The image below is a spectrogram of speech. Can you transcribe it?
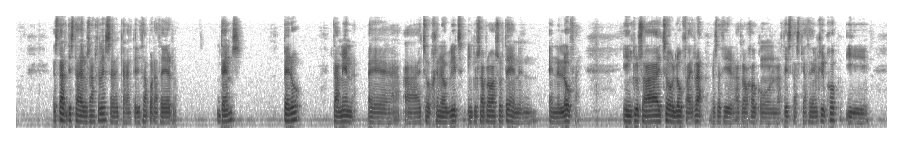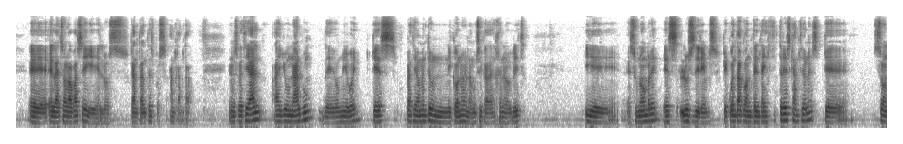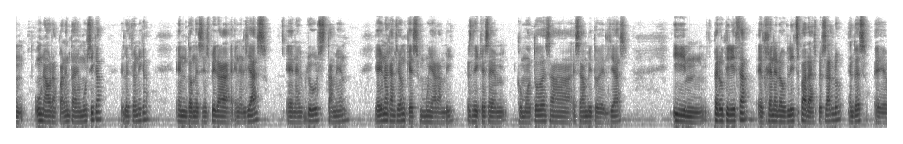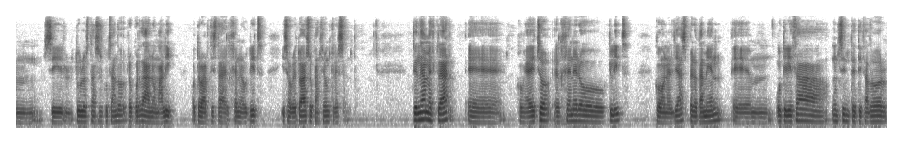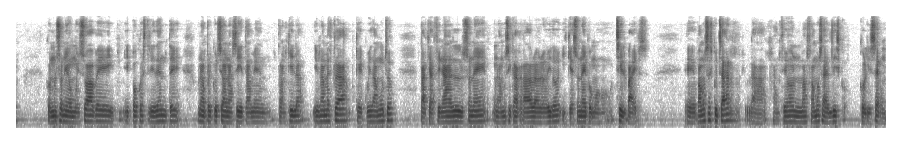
Este artista de Los Ángeles se caracteriza por hacer dance, pero también eh, ha hecho género glitch, incluso ha probado suerte en, en, en el lo-fi. Incluso ha hecho lo-fi rap, es decir, ha trabajado con artistas que hacen hip hop y eh, él ha hecho la base y los cantantes pues han cantado. En especial hay un álbum de Omniboy que es prácticamente un icono en la música del género glitch y eh, su nombre es Lucid Dreams, que cuenta con 33 canciones que son una hora 40 de música electrónica, en donde se inspira en el jazz, en el blues también, y hay una canción que es muy R&B, es decir, que es em, como todo ese ámbito del jazz, y, mm, pero utiliza el género glitch para expresarlo, entonces em, si tú lo estás escuchando, recuerda a Anomaly, otro artista del género glitch, y sobre todo a su canción Crescent. Tiende a mezclar, eh, como ya he dicho, el género glitch con el jazz, pero también eh, utiliza un sintetizador con un sonido muy suave y, y poco estridente, una percusión así también tranquila y una mezcla que cuida mucho para que al final suene una música agradable al oído y que suene como chill vibes. Eh, vamos a escuchar la canción más famosa del disco, Coliseum.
